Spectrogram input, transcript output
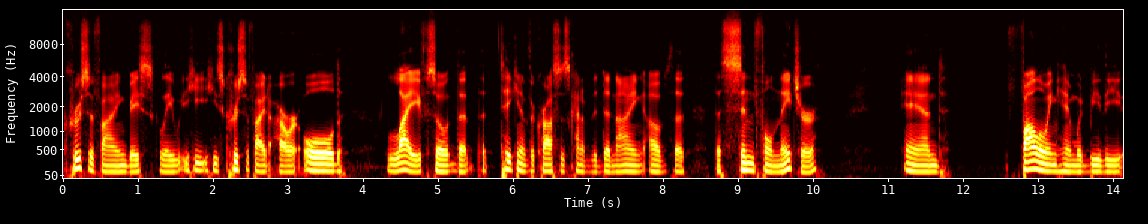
crucifying. Basically, he he's crucified our old life. So the the taking of the cross is kind of the denying of the the sinful nature, and following him would be the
